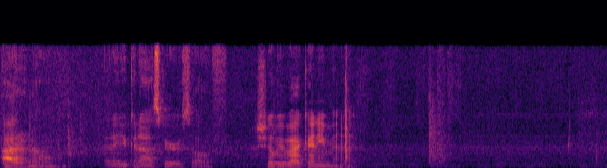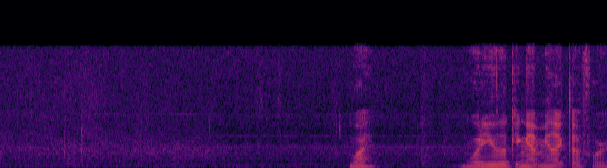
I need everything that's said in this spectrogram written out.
I don't know. You can ask her yourself. She'll be back any minute. What? What are you looking at me like that for?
